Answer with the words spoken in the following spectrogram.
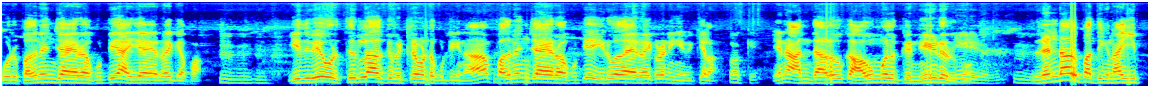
ஒரு பதினஞ்சாயிரம் ரூபாய் குட்டியை ஐயாயிரம் ரூபாய் கேட்பான். இதுவே ஒரு திருவிழாவுக்கு வெற்றவன்ட்ட கொடுத்தீங்கன்னா பதினஞ்சாயிரம் ரூபாய் குட்டியை இருபதாயிரம் ரூபாய் கூட நீங்க விற்கலாம். ஏன்னா அந்த அளவுக்கு அவங்களுக்கு நீடு இருக்கும். ரெண்டாவது பாத்தீங்கன்னா இப்ப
